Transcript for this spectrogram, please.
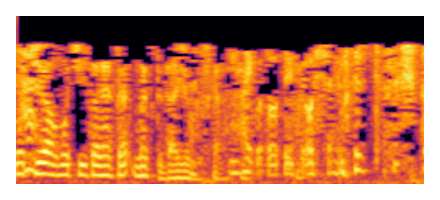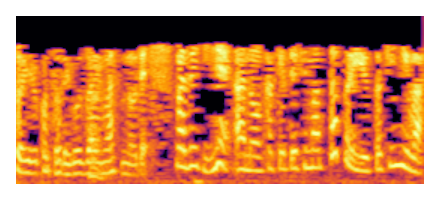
お餅はお持ちいただかなくて大丈夫ですから。うまいことを先生おっしゃいました。ということでございますので、まあぜひね、あの、欠けてしまったという時には、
